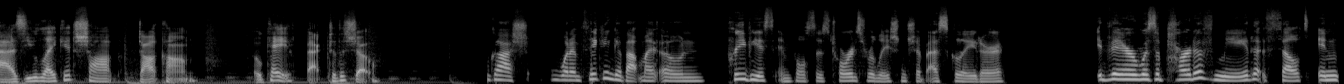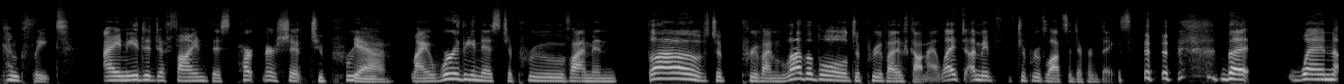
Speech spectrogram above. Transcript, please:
asyouLikeItShop.com. Okay, back to the show. Gosh, when I'm thinking about my own previous impulses towards relationship escalator, there was a part of me that felt incomplete. I needed to find this partnership to prove Yeah. my worthiness, to prove I'm in love, to prove I'm lovable, to prove I've got my life. I mean, to prove lots of different things. but when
